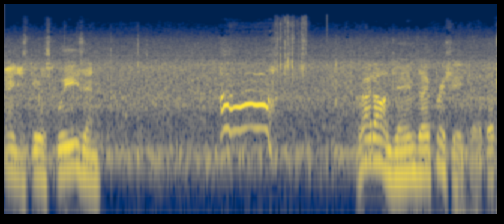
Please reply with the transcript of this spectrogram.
And you just give it a squeeze and ah! Right on James. I appreciate that. that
